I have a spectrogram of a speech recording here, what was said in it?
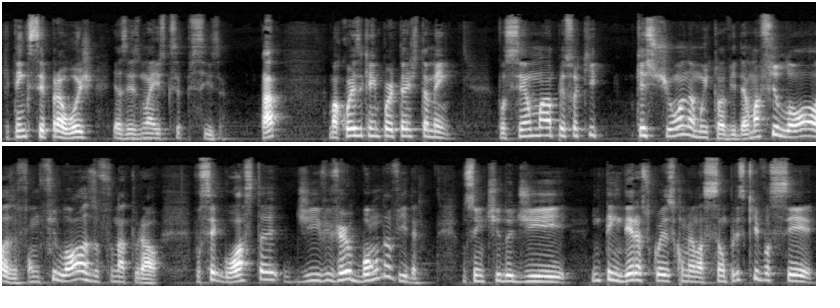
Que tem que ser para hoje e às vezes não é isso que você precisa, tá? Uma coisa que é importante também, você é uma pessoa que questiona muito a vida, é uma filósofa, um filósofo natural. Você gosta de viver o bom da vida, no sentido de entender as coisas como elas são. Por isso que você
